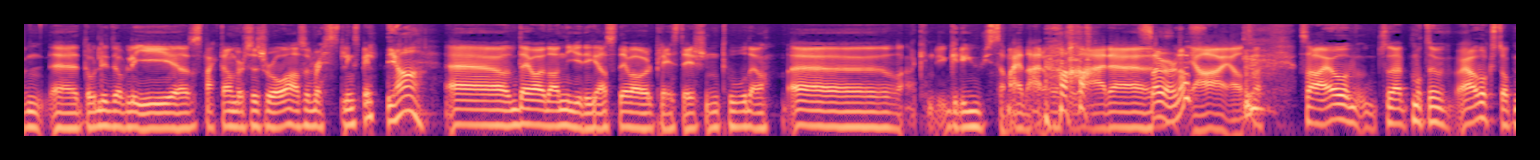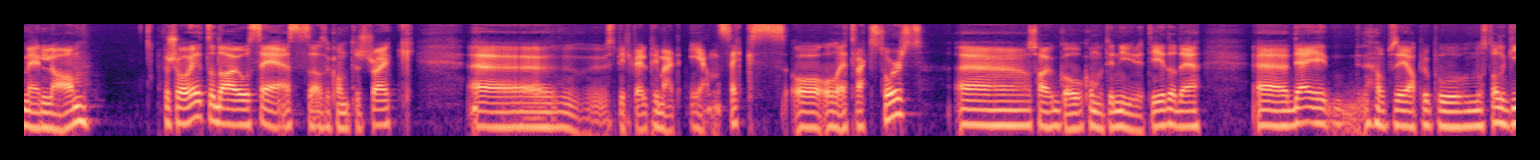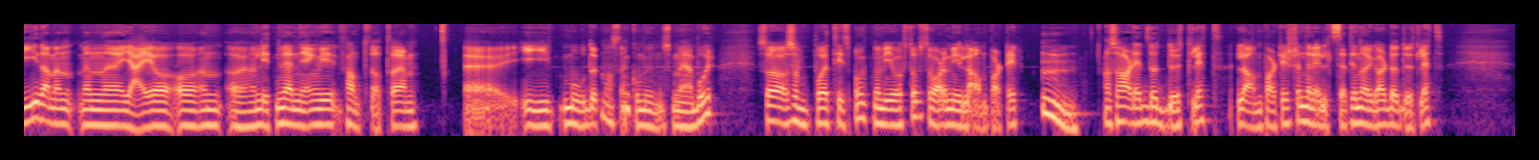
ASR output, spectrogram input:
uh, WWE, altså Smackdown versus Raw, altså wrestlingspill. Ja. Eh, det var jo da nyere, altså det var vel PlayStation 2, det òg. jeg kunne grusa meg der. Eh, Søren, ass. Ja, ja, altså. Så har jeg jo så jeg, på en måte, jeg har vokst opp med LAN, for så vidt. Og da har jo CS, altså Counter-Strike Spilt vel primært 1.6 og, og etter hvert Source. Eh, og så har jo Go kommet i nyere tid, og det uh, det er, si, Apropos nostalgi, da, men, men eh, jeg og, og, en, og en liten vennegjeng vi fant ut at uh, i Modum, altså den kommunen som jeg bor, så, så på et tidspunkt når vi vokste opp, så var det mye LAN-partyer. Og så har det dødd ut litt. LAN-partyer generelt sett i Norge har dødd ut litt.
